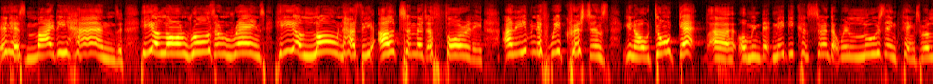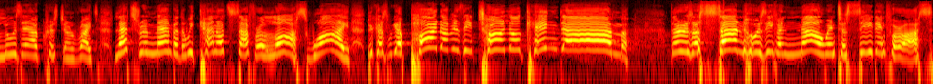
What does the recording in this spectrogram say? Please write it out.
in His mighty hand. He alone rules and reigns. He alone has the ultimate authority. And even if we Christians you know, don't get, uh, or we may be concerned that we're losing things, we're losing our Christian rights. Let's remember that we cannot suffer loss. Why? Because we are part of His eternal kingdom. There is a Son who is even now interceding for us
